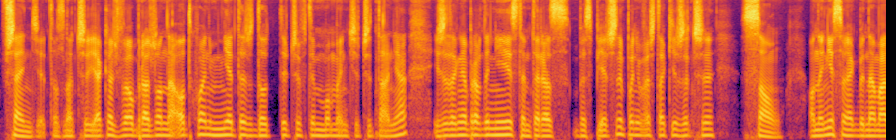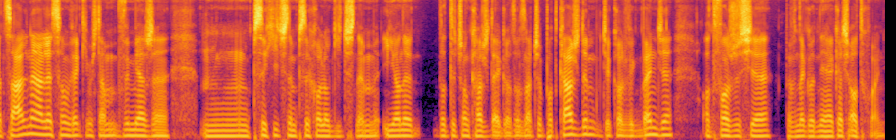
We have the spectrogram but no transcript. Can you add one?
wszędzie. To znaczy jakaś wyobrażona otchłań mnie też dotyczy w tym momencie czytania i że tak naprawdę nie jestem teraz bezpieczny, ponieważ takie rzeczy są one nie są jakby namacalne, ale są w jakimś tam wymiarze mm, psychicznym, psychologicznym i one dotyczą każdego. To znaczy pod każdym, gdziekolwiek będzie, otworzy się pewnego dnia jakaś otchłań.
